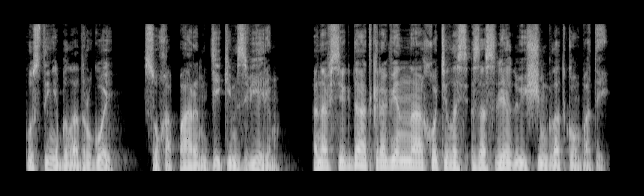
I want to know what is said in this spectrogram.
Пустыня была другой, сухопарым диким зверем. Она всегда откровенно охотилась за следующим глотком воды.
